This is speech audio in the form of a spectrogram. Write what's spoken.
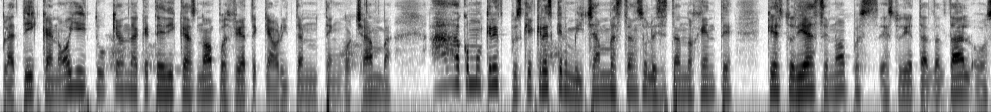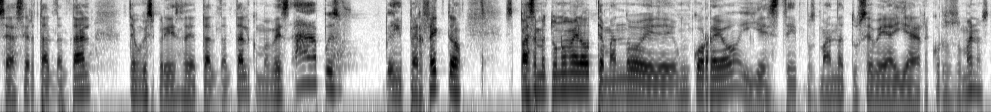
platican, "Oye, ¿y tú qué onda? ¿Qué te dedicas?" No, pues fíjate que ahorita no tengo chamba. "Ah, ¿cómo crees? Pues ¿qué crees que en mi chamba están solicitando gente? ¿Qué estudiaste?" "No, pues estudié tal tal tal o sé hacer tal tal tal, tengo experiencia de tal tal tal." Como ves, "Ah, pues eh, perfecto, pásame tu número, te mando eh, un correo y este, pues manda tu CV ahí a recursos humanos.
